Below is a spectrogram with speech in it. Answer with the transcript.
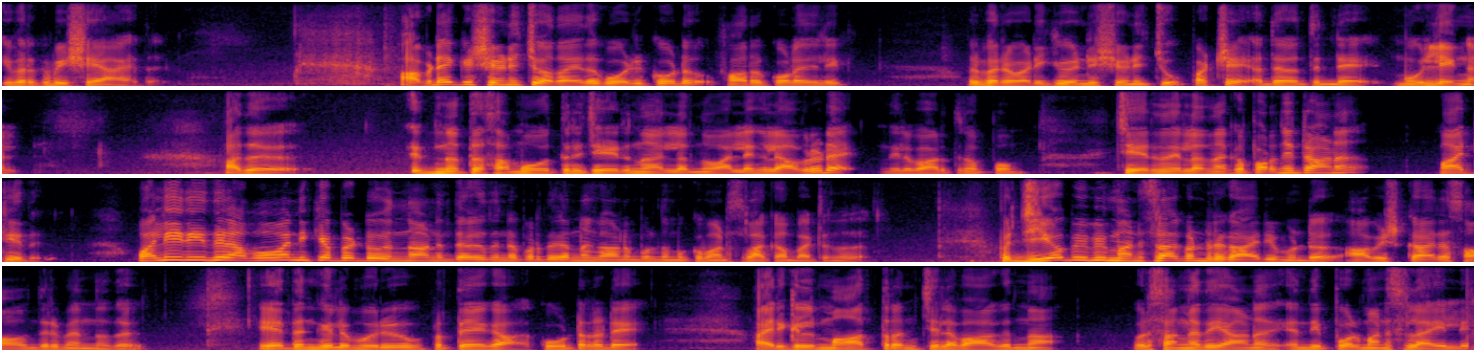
ഇവർക്ക് വിഷയമായത്. അവിടേക്ക് ക്ഷണിച്ചു. അതായത് കോഴിക്കോട് ഫാറൂഖ് കോളേജിൽ ഒരു പരിപാടിക്ക് വേണ്ടി ക്ഷണിച്ചു. പക്ഷേ അദ്ദേഹത്തിന്റെ മൂല്യങ്ങൾ അത് ഇന്നത്തെ സമൂഹത്തിന് ചേരുന്നതല്ലെന്നോ അല്ലെങ്കിൽ അവരുടെ നിലവാരത്തിനൊപ്പം ചേരുന്നില്ലെന്നൊക്കെ പറഞ്ഞിട്ടാണ് മാറ്റിയത്. വലിയ രീതിയിൽ അപമാനിക്കപ്പെട്ടു എന്നാണ് ഇദ്ദേഹത്തിന്റെ പ്രതികരണം കാണുമ്പോൾ നമുക്ക് മനസ്സിലാക്കാൻ പറ്റുന്നത്. അപ്പോൾ ജിയോ ബി ബി മനസ്സിലാക്കേണ്ട ഒരു കാര്യമുണ്ട്. ആവിഷ്കാര സ്വാതന്ത്ര്യം എന്നത് ഏതെങ്കിലും ഒരു പ്രത്യേക കൂട്ടരുടെ അരികിൽ മാത്രം ചിലവാകുന്ന ഒരു സംഗതിയാണ് എന്നിപ്പോൾ മനസ്സിലായില്ലേ?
